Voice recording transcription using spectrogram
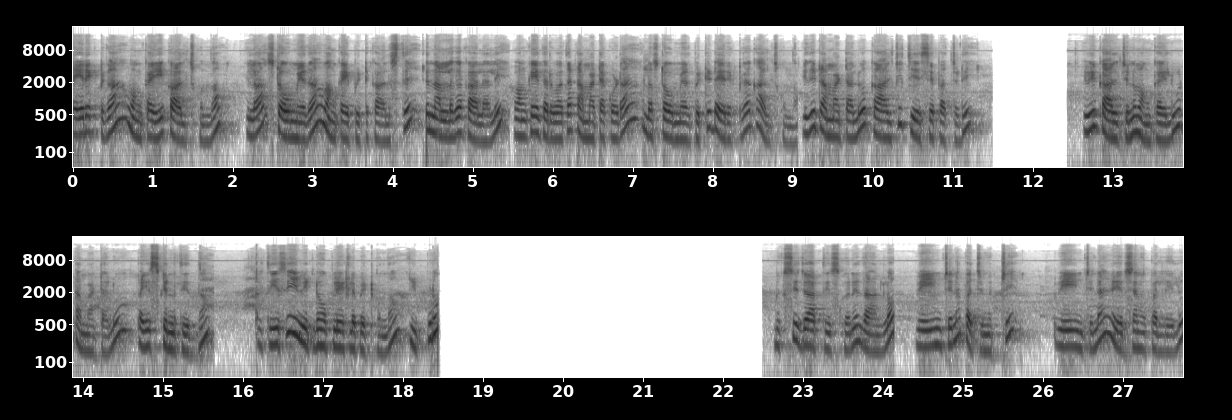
డైరెక్ట్గా వంకాయ కాల్చుకుందాం. ఇలా స్టవ్ మీద వంకాయ పెట్టి కాల్స్తే నల్లగా కాలాలి. వంకాయ తర్వాత టమాటా కూడా ఇలా స్టవ్ మీద పెట్టి డైరెక్ట్గా కాల్చుకుందాం. ఇది టమాటాలు కాల్చి చేసే పచ్చడి. ఇవి కాల్చిన వంకాయలు టమాటాలు పై స్కిన్ తీద్దాం. అవి తీసి వీటిని ఒక ప్లేట్లో పెట్టుకుందాం. ఇప్పుడు మిక్సీ జార్ తీసుకొని దానిలో వేయించిన పచ్చిమిర్చి వేయించిన వేరుశనగ పల్లీలు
